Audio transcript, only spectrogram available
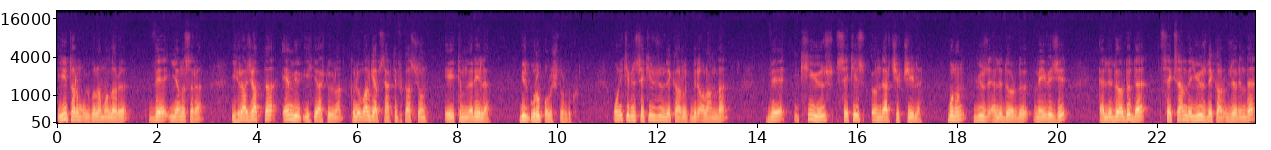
iyi tarım uygulamaları ve yanı sıra ihracatta en büyük ihtiyaç duyulan Global Gap sertifikasyon eğitimleriyle bir grup oluşturduk. 12.800 dekarlık bir alanda ve 208 önder çiftçiyle. Bunun 154'ü meyveci, 54'ü de 80 ve 100 dekar üzerinde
